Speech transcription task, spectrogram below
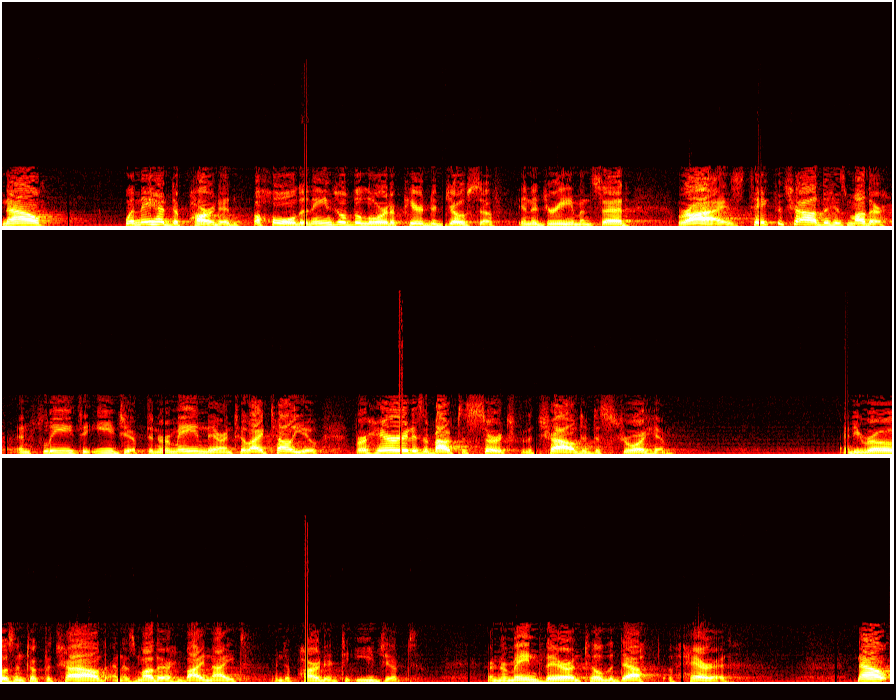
Now, when they had departed, behold, an angel of the Lord appeared to Joseph in a dream and said, Rise, take the child to his mother, and flee to Egypt, and remain there until I tell you, for Herod is about to search for the child to destroy him. And he rose and took the child and his mother by night and departed to Egypt, and remained there until the death of Herod. Now,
